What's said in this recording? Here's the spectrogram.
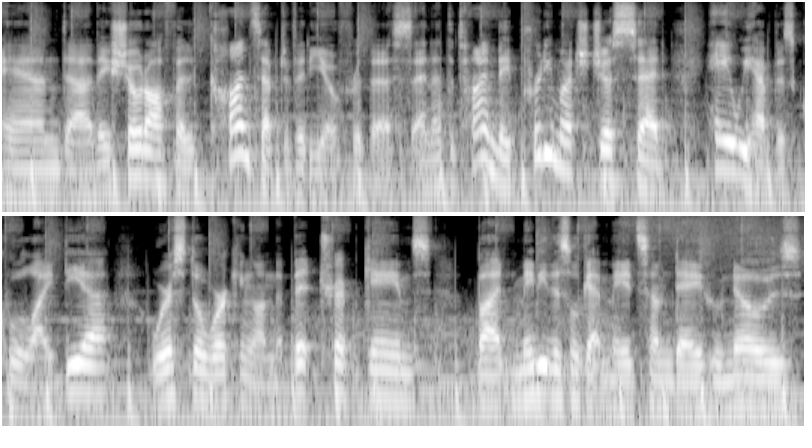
and uh, they showed off a concept video for this. And at the time, they pretty much just said, "Hey, we have this cool idea. We're still working on the Bit Trip games, but maybe this will get made someday. Who knows?"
